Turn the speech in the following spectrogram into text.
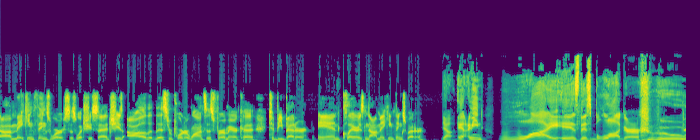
uh, making things worse, is what she said. She's all that this reporter wants is for America to be better, and Claire is not making things better. Yeah, I mean, why is this blogger who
